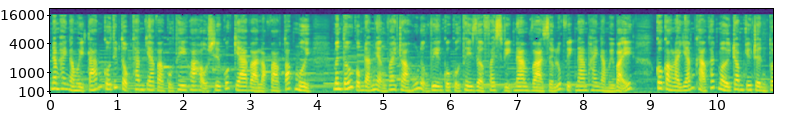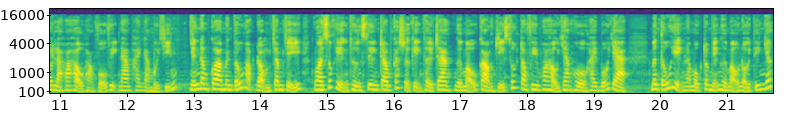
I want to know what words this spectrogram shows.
Năm 2018, cô tiếp tục tham gia vào cuộc thi Hoa hậu siêu quốc gia và lọt vào top 10. Minh Tú cũng đảm nhận vai trò huấn luyện viên của cuộc thi The Face Việt Nam và The Look Việt Nam 2017. Cô còn là giám khảo khách mời trong chương trình Tôi là Hoa hậu Hoàng vũ Việt Nam 2019. Những năm qua, Minh Tú hoạt động chăm chỉ, ngoài xuất hiện thường xuyên trong các sự kiện thời trang, người mẫu còn diễn xuất trong phim Hoa hậu Giang Hồ hay Bố già. Minh Tú hiện là một trong những người mẫu nổi tiếng nhất.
